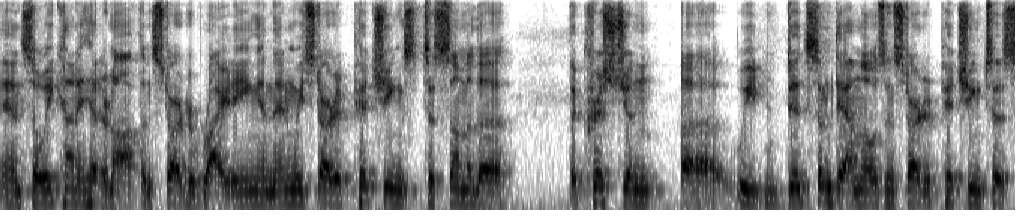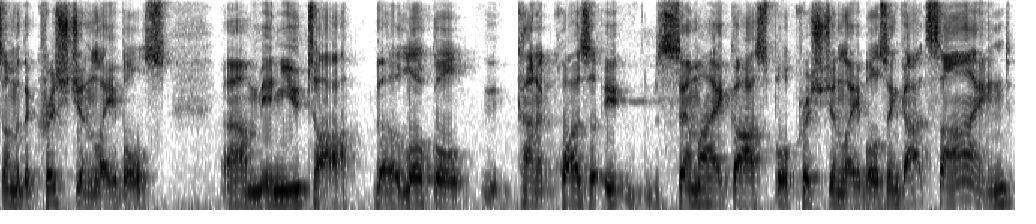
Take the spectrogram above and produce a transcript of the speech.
and so we kind of hit it off and started writing, and then we started pitching to some of the the Christian, uh, we did some demos and started pitching to some of the Christian labels um, in Utah, the local kind of quasi semi gospel Christian labels, and got signed.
